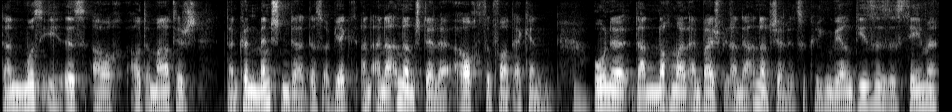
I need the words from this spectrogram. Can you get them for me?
dann muss ich es auch automatisch, dann können Menschen das Objekt an einer anderen Stelle auch sofort erkennen, ja. ohne dann nochmal ein Beispiel an der anderen Stelle zu kriegen, während diese Systeme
